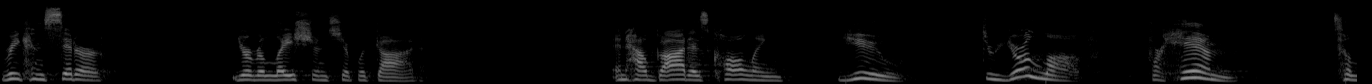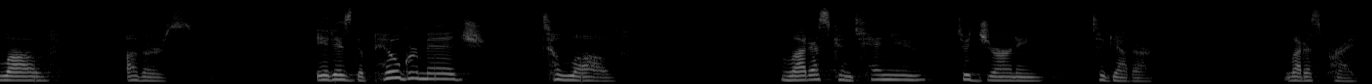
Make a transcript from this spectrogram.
Reconsider your relationship with God and how God is calling you through your love for Him to love others. It is the pilgrimage to love. Let us continue to journey together. Let us pray.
